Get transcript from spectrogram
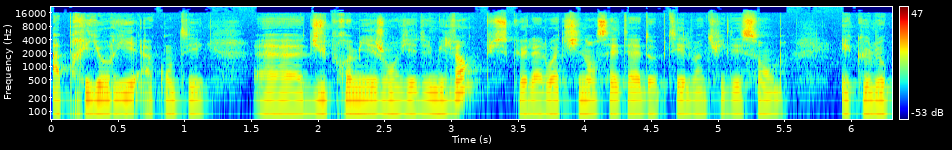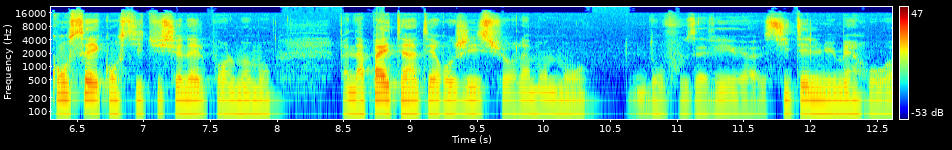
a priori à compter euh, du 1er janvier 2020, puisque la loi de finances a été adoptée le 28 décembre et que le Conseil constitutionnel, pour le moment, n'a pas été interrogé sur l'amendement dont vous avez euh, cité le numéro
